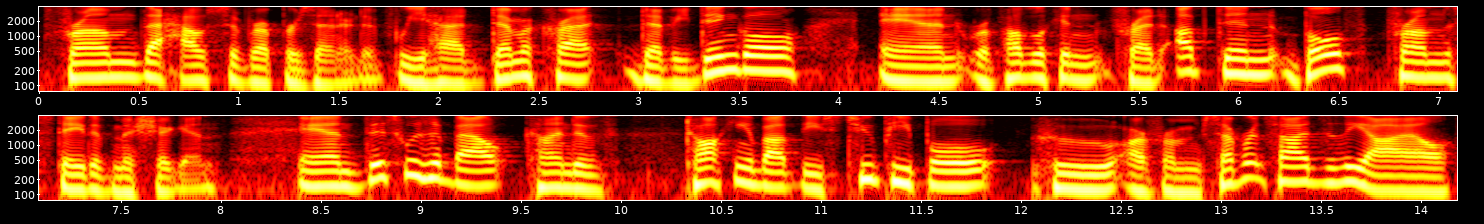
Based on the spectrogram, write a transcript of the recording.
from the House of Representatives. We had Democrat Debbie Dingell and Republican Fred Upton, both from the state of Michigan. And this was about kind of talking about these two people who are from separate sides of the aisle.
